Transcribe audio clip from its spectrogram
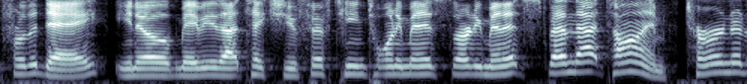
for the day. You know, maybe that takes you 15, 20 minutes, 30 minutes. Spend that time. Turn it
